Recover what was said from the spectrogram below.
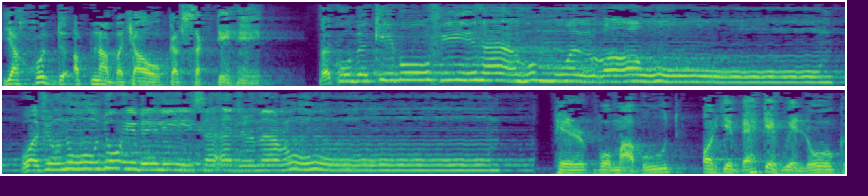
یا خود اپنا بچاؤ کر سکتے ہیں؟ وجنود ابلیس اجمعون پھر وہ معبود اور یہ بہتے ہوئے لوگ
